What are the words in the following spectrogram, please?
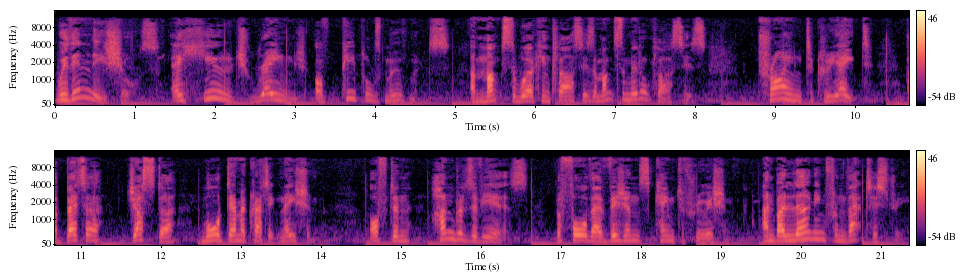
within these shores, a huge range of people's movements amongst the working classes, amongst the middle classes, trying to create a better, juster, more democratic nation, often hundreds of years before their visions came to fruition. And by learning from that history,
